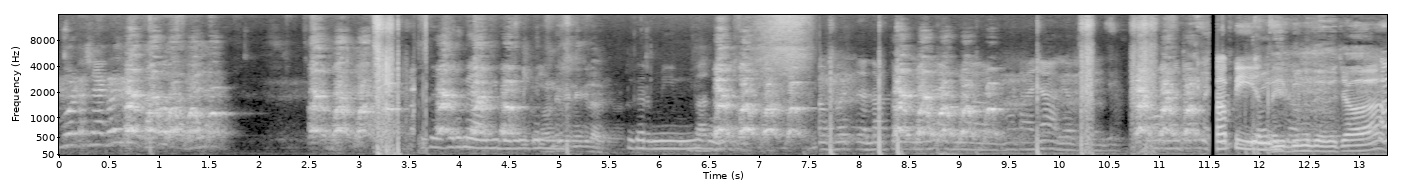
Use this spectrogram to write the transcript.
ਮੋਟਰਸਾਈਕਲ ਹੀ ਧੱਕਾ ਤੇ ਫਿਰ ਮੈਂ ਆ ਗਈ ਬਦਲ ਕੇ ਲਈ ਕਿੰਨੇ ਕਿ ਲੱਗ ਜਾਣਾ ਗਰਮੀ ਨਹੀਂ ਬਹੁਤ। ਮਟਾਇਆ ਆ ਗਿਆ ਫਰਿੱਜ ਆ ਪੀ ਜਾਂਦੇ। ਬੀਬੀ ਨੂੰ ਦੇ ਦੇ ਚਾਹ।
